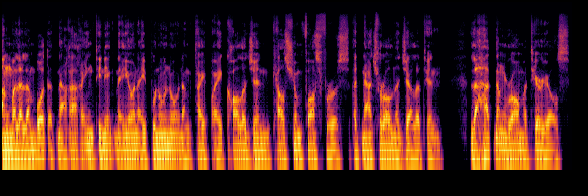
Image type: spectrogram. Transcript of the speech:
Ang malalambot at nakakaing tinik na iyon ay pununo ng type I collagen, calcium phosphorus at natural na gelatin. Lahat ng raw materials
